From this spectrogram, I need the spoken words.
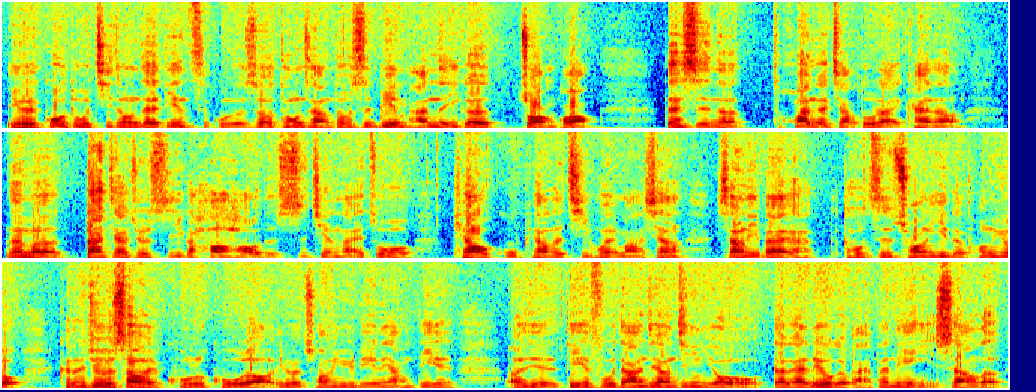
因为过度集中在电子股的时候，通常都是变盘的一个状况。但是呢，换个角度来看呢，那么大家就是一个好好的时间来做挑股票的机会嘛。像上礼拜投资创意的朋友，可能就是稍微哭了哭了，因为创意连两跌。而且跌幅当将近有大概六个百分点以上了。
